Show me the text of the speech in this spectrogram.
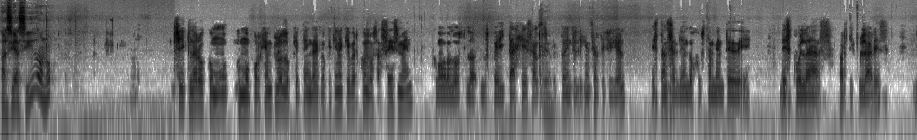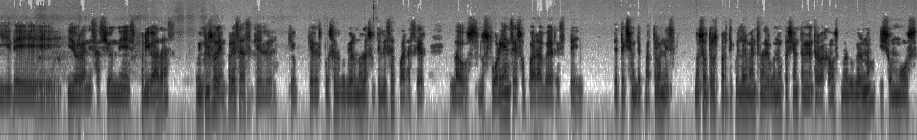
así ha sido, ¿no? Sí, claro, como, como por ejemplo lo que tenga, lo que tiene que ver con los assessment, como los, lo- los peritajes al respecto de inteligencia artificial, están saliendo justamente de, de escuelas particulares y de, y de organizaciones privadas o incluso de empresas que, que, que después el gobierno las utiliza para hacer los, los forenses o para ver este detección de patrones. Nosotros particularmente en alguna ocasión también trabajamos con el gobierno y somos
